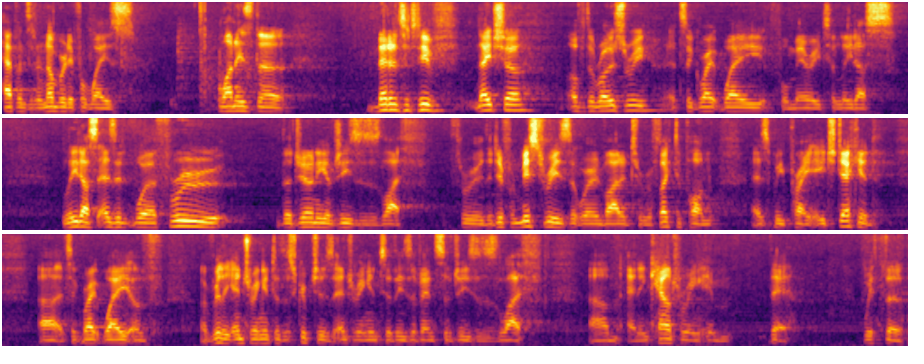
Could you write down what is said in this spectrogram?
happens in a number of different ways. One is the meditative nature of the rosary. It's a great way for Mary to lead us, lead us as it were, through the journey of Jesus' life, through the different mysteries that we're invited to reflect upon as we pray each decade. Uh, it's a great way of, of really entering into the scriptures, entering into these events of Jesus' life, um, and encountering him there with the,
